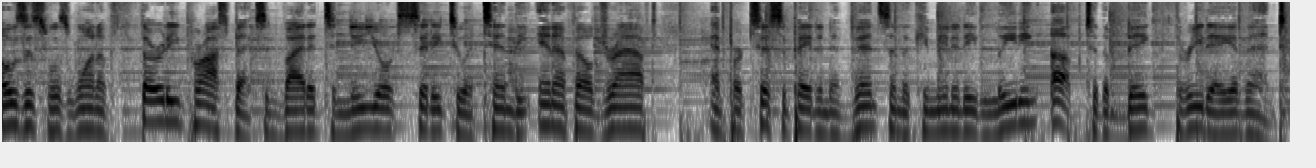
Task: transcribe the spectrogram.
Moses was one of 30 prospects invited to New York City to attend the NFL draft and participate in events in the community leading up to the big three day event.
